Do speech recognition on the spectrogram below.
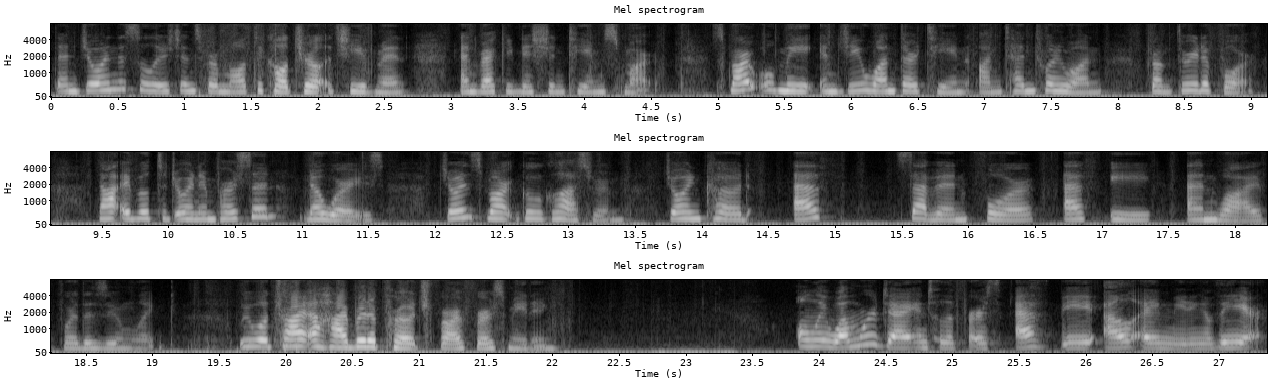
Then join the Solutions for Multicultural Achievement and Recognition Team SMART. SMART will meet in G113 on 1021 from 3 to 4. Not able to join in person? No worries. Join SMART Google Classroom. Join code F74FENY for the Zoom link. We will try a hybrid approach for our first meeting. Only one more day until the first FBLA meeting of the year.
